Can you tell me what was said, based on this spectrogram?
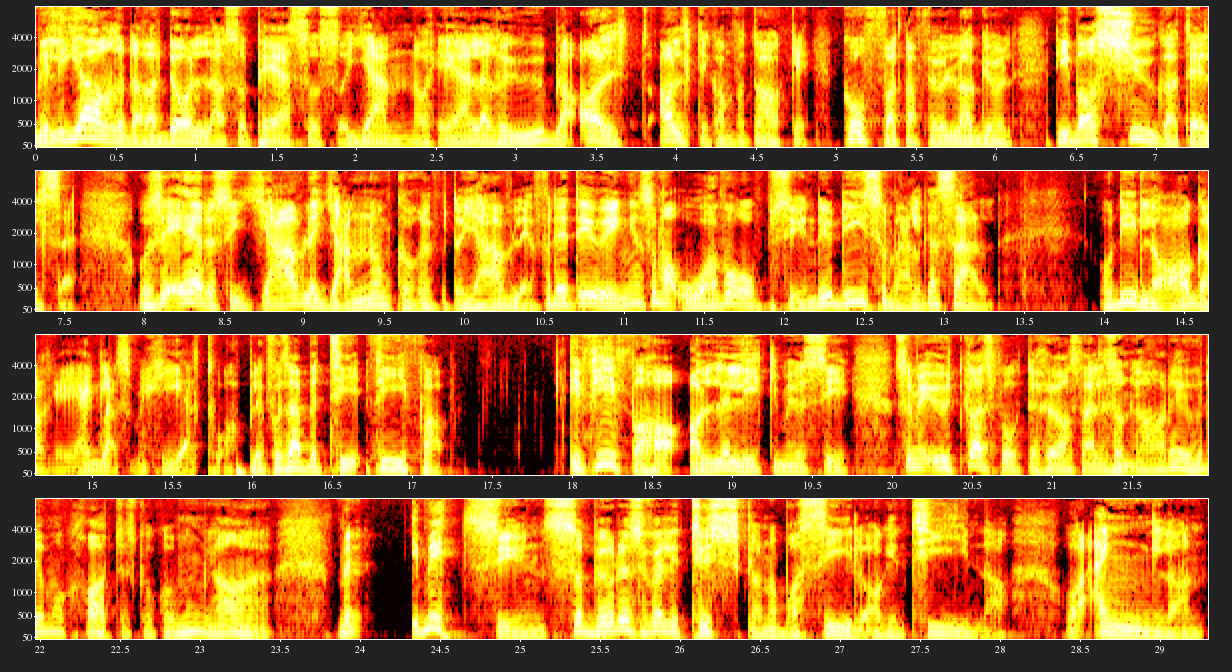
milliarder av dollars og pesos og yen og hele rubler, alt, alt de kan få tak i, kofferter fulle av gull. De bare suger til seg. Og så er det så jævlig gjennomkorrupt og jævlig, for det er jo ingen som har overoppsyn, det er jo de som velger selv. Og de lager regler som er helt tåpelige, for eksempel Fifa i Fifa har alle like mye å si, som i utgangspunktet høres veldig sånn ja, det er jo demokratisk, å komme, ja. men i mitt syn så burde selvfølgelig Tyskland og Brasil og Argentina og England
